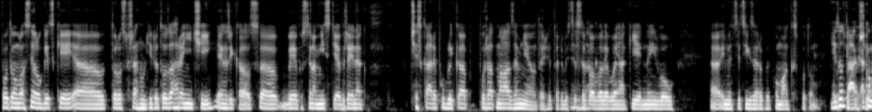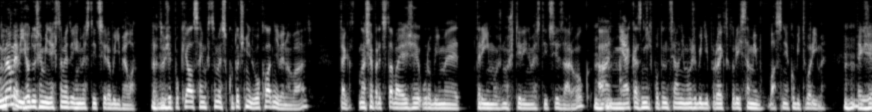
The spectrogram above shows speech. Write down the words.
Potom vlastně logicky uh, to rozpřáhnutí do toho zahraničí, jak říkal, uh, je prostě na místě, protože jinak Česká republika pořád malá země, jo, takže tady byste se tak. bavili o nějaký jednej, dvou Eh, investíciách za rok jako max potom. Je to tak, ako my máme výhodu, že my nechceme tých investícií robiť veľa, pretože mhm. pokiaľ sa im chceme skutočne dôkladne venovať, tak naša predstava je, že urobíme 3, možno 4 investície za rok mm-hmm. a mhm. nejaká z nich potenciálne môže byť i projekt, ktorý sami vlastne ako vytvoríme. Mm-hmm. Takže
